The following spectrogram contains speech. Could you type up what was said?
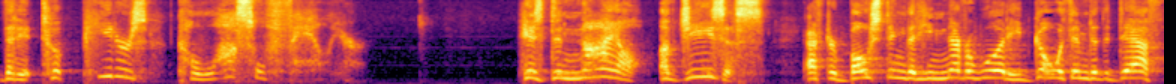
that it took Peter's colossal failure his denial of Jesus after boasting that he never would, he'd go with him to the death.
